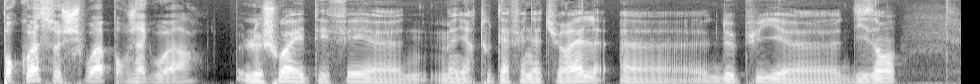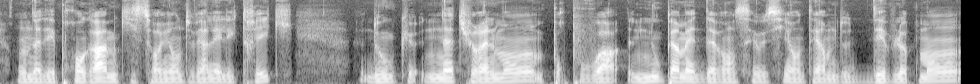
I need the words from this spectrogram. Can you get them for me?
Pourquoi ce choix pour Jaguar? Le choix a été fait de manière tout à fait naturelle. depuis 10 ans, on a des programmes qui s'orientent vers l'électrique. Donc naturellement, pour pouvoir nous permettre d'avancer aussi en termes de développement,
